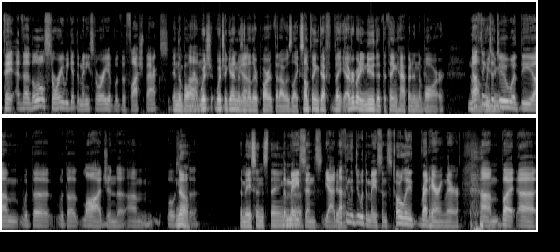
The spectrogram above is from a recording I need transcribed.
they the, the little story we get the mini story of, with the flashbacks. in the bar, Um, which which again is yeah. another part that I was like something def. Like, everybody knew that the thing happened in the bar. Nothing we to do with the um with the with the lodge and the um what was No. it the The Masons thing. the Masons. Yeah, yeah. nothing to do with the Masons. Totally red herring there. Um, but uh,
